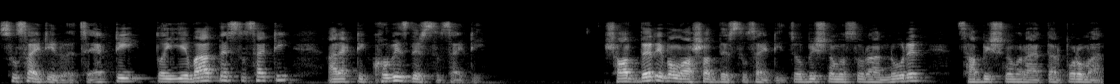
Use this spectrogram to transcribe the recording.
সোসাইটি রয়েছে। একটি তৈবাদদের সোসাইটি আর একটি খবিজদের সোসাইটি। সৎদের এবং অসৎদের সোসাইটি। চব্বিশ নম্বর সুরা নূরের, ছাব্বিশ নম্বর আয়তার প্রমাণ।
